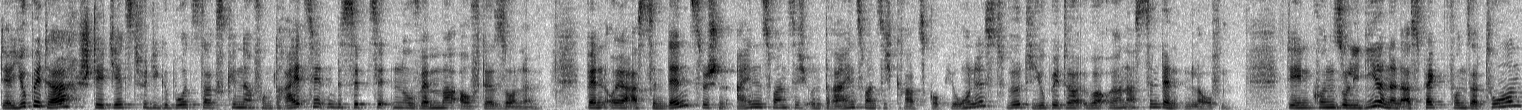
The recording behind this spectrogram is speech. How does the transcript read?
Der Jupiter steht jetzt für die Geburtstagskinder vom 13. bis 17. November auf der Sonne. Wenn euer Aszendent zwischen 21 und 23 Grad Skorpion ist, wird Jupiter über euren Aszendenten laufen. Den konsolidierenden Aspekt von Saturn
